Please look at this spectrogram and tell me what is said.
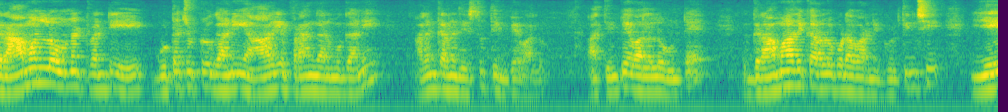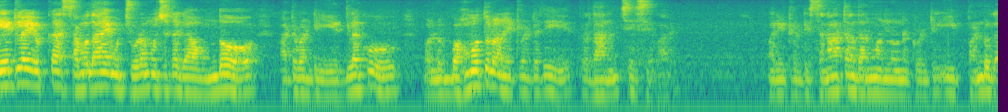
గ్రామంలో ఉన్నటువంటి గుట్ట చుట్టూ కానీ ఆలయ ప్రాంగణము కానీ అలంకరణ చేస్తూ తింపేవాళ్ళు. ఆ తింపే వాళ్ళలో ఉంటే గ్రామాధికారులు కూడా వారిని గుర్తించి ఏ ఎడ్ల యొక్క సముదాయం చూడముచ్చటగా ఉందో అటువంటి ఎడ్లకు వాళ్ళు బహుమతులు అనేటువంటిది ప్రదానం చేసేవారు. మరి ఇటువంటి సనాతన ధర్మంలో ఉన్నటువంటి ఈ పండుగ.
